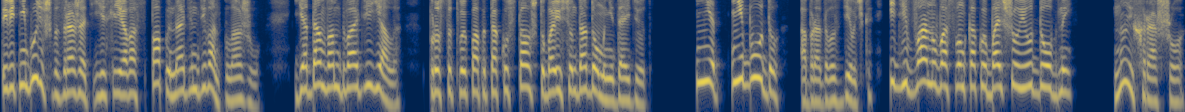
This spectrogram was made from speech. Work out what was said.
«Ты ведь не будешь возражать, если я вас с папой на один диван положу? Я дам вам два одеяла. Просто твой папа так устал, что, боюсь, он до дома не дойдет». «Нет, не буду», — обрадовалась девочка. «И диван у вас вон какой большой и удобный». «Ну и хорошо.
